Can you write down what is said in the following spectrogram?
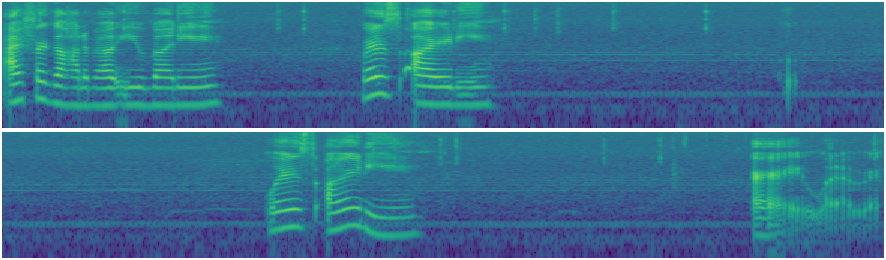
I forgot about you, buddy. Where's Artie? Where's Artie? Alright, whatever.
